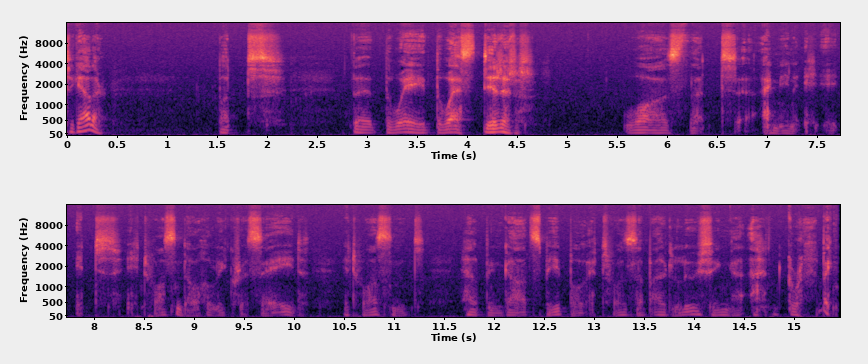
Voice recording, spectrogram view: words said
together. But the the way the West did it was that I mean it, it it wasn't a holy crusade. It wasn't helping God's people. It was about looting and grabbing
